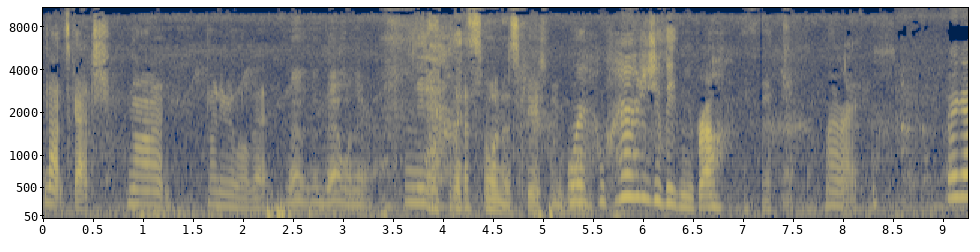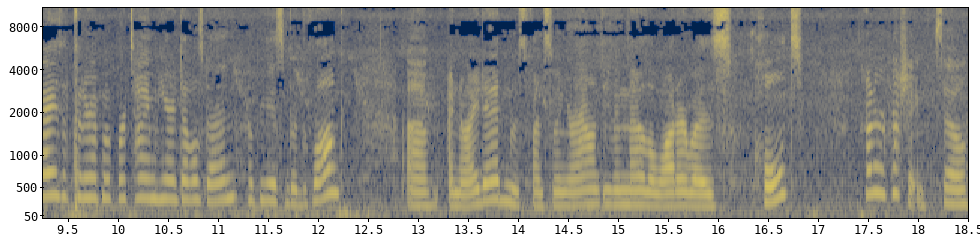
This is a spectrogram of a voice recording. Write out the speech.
not sketch. Not not even a little bit. That, that one there. Yeah. That's the one that scares me Where more. where did you lead me, bro? All right. All right, guys, that's gonna wrap up our time here at Devil's Den. Hope you guys enjoyed the vlog. Um, I know I did. It was fun swimming around, even though the water was cold. Kind of refreshing. So,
